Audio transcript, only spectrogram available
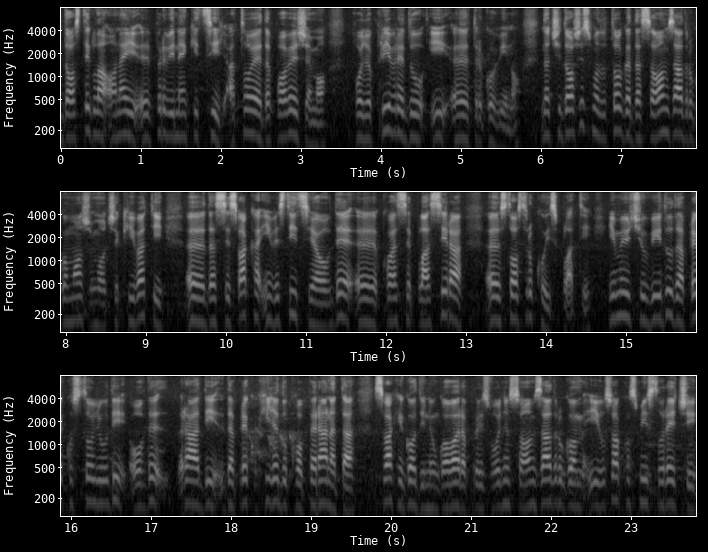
dostigla onaj prvi neki cilj, a to je da povežemo poljoprivredu i e, trgovinu. Znači, došli smo do toga da sa ovom zadrugom možemo očekivati e, da se svaka investicija ovde e, koja se plasira e, stostruko isplati. Imajući u vidu da preko 100 ljudi ovde radi, da preko 1000 kooperanata svake godine ugovara proizvodnju sa ovom zadrugom i u svakom smislu reči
